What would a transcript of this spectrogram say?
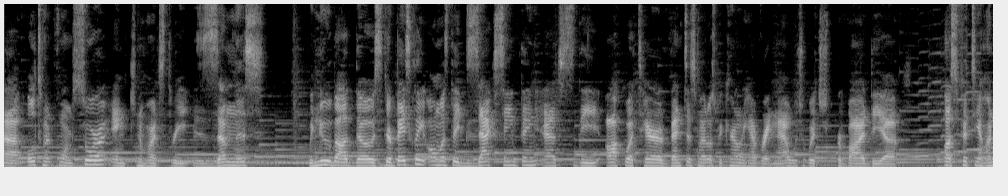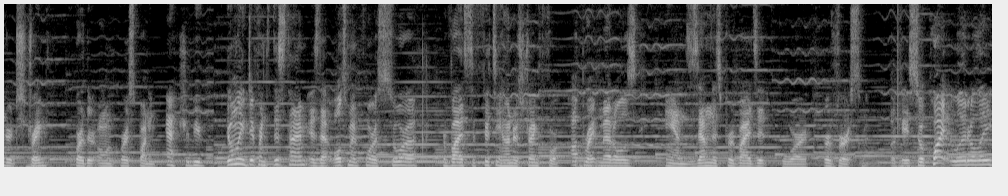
uh, Ultimate Form Sora and Kingdom Hearts 3 Xemnas. We knew about those. They're basically almost the exact same thing as the Aqua Terra Ventus medals we currently have right now, which which provide the uh, plus 1500 strength for their own corresponding attribute. The only difference this time is that Ultimate Form Sora provides the 1500 strength for upright medals, and Xemnas provides it for reverse medals. Okay, so quite literally,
